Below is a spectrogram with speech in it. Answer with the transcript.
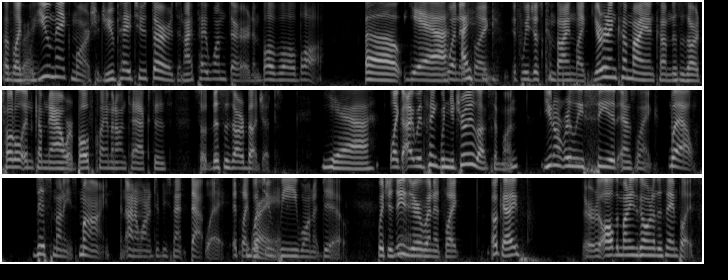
of like, well, you make more. Should you pay two thirds and I pay one third and blah blah blah. Oh yeah. when I it's see. like if we just combine like your income my income this is our total income now we're both claiming on taxes so this is our budget yeah. like i would think when you truly love someone you don't really see it as like well this money is mine and i don't want it to be spent that way it's like what do we want to do which is easier when it's like okay all the money's going to the same place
